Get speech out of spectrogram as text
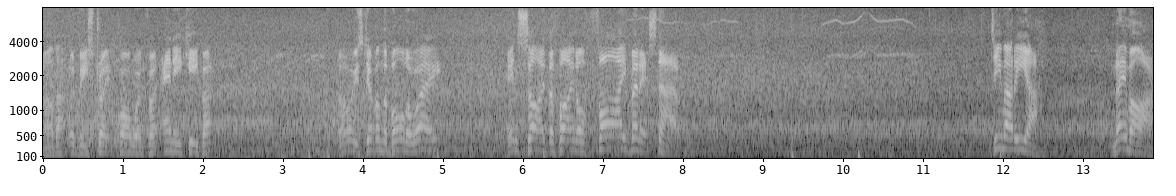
Well, that would be straightforward for any keeper. Oh, he's given the ball away. Inside the final five minutes now. Di Maria. Neymar.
